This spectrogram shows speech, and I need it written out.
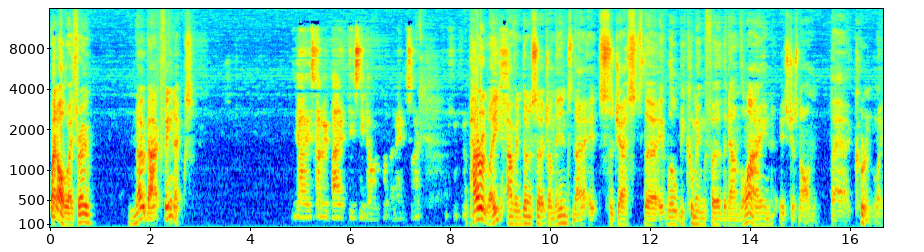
Went all the way through. No Dark Phoenix. Yeah, it's got to be bad if Disney don't put the name to it. Apparently, having done a search on the internet, it suggests that it will be coming further down the line. It's just not on there currently.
